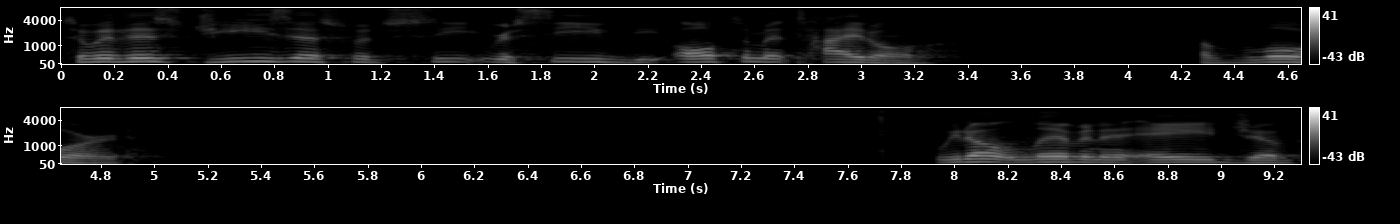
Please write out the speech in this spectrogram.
So, with this, Jesus would see, receive the ultimate title of Lord. We don't live in an age of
